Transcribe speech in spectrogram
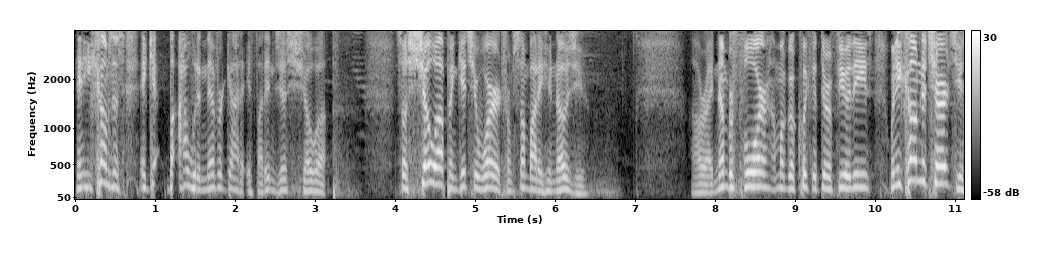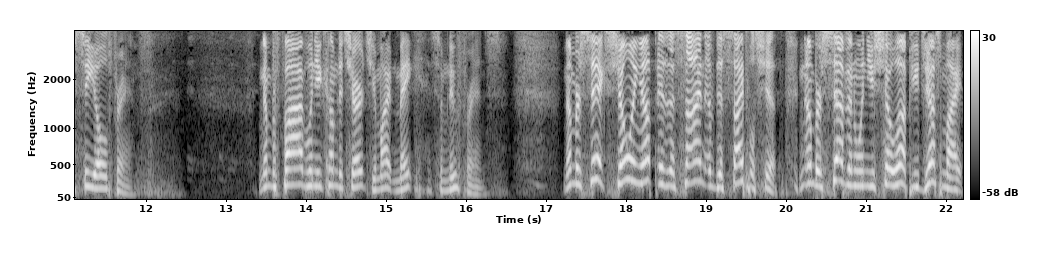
And he comes and, but I would have never got it if I didn't just show up. So show up and get your word from somebody who knows you. All right, number four, I'm going to go quickly through a few of these. When you come to church, you see old friends. Number five, when you come to church, you might make some new friends. Number six, showing up is a sign of discipleship. Number seven, when you show up, you just might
